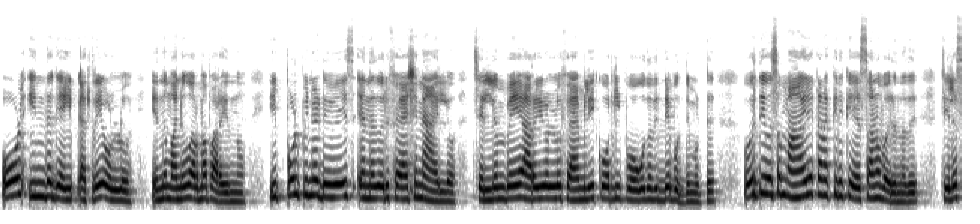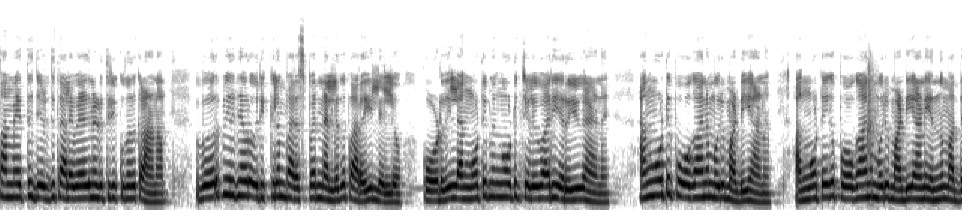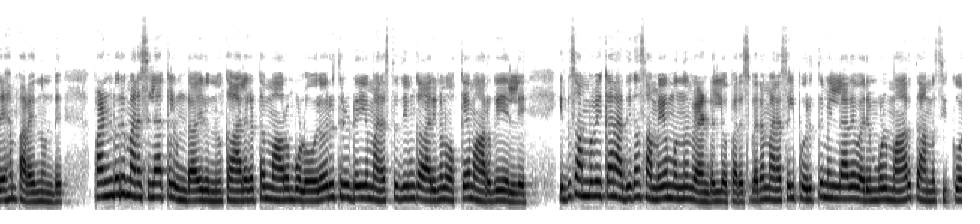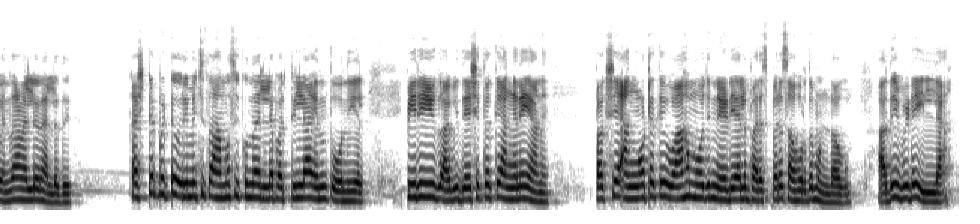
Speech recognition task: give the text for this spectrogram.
ഓൾ ഇൻ ദ ഗെയിം അത്രയേ ഉള്ളൂ" എന്ന് മനു വർമ്മ പറയുന്നു. ഇപ്പോൾ പിന്നെ ഡിവൈസ് എന്നത് ഒരു ഫാഷൻ ആയല്ലോ. ചെല്ലുമ്പേ അറിയുള്ളൂ ഫാമിലി കോർട്ടിൽ പോകുന്നതിന്റെ ബുദ്ധിമുട്ട്. ഒരു ദിവസം ആയിരക്കണക്കിന് കേസാണ് വരുന്നത്. ചില സമയത്ത് ജഡ്ജി തലവേദന എടുത്തിരിക്കുന്നത് കാണാം. വേർപിരിഞ്ഞവർ ഒരിക്കലും പരസ്പരം നല്ലത് പറയില്ലല്ലോ. കോടതിയിൽ അങ്ങോട്ടും ഇങ്ങോട്ടും ചെളിവാരി എറിയുകയാണ്. അങ്ങോട്ട് പോകാനും ഒരു മടിയാണ്. അങ്ങോട്ടേക്ക് പോകാനും ഒരു മടിയാണ് എന്നും അദ്ദേഹം പറയുന്നുണ്ട്. പണ്ടൊരു മനസ്സിലാക്കൽ ഉണ്ടായിരുന്നു. കാലഘട്ടം മാറുമ്പോൾ ഓരോരുത്തരുടെയും മനസ്ഥിതിയും കാര്യങ്ങളും ഒക്കെ മാറുകയല്ലേ. ഇത് സംഭവിക്കാൻ അധികം സമയമൊന്നും വേണ്ടല്ലോ. പരസ്പരം മനസ്സിൽ പൊരുത്തമില്ലാതെ വരുമ്പോൾ മാറി താമസിക്കുക എന്നതാണല്ലോ നല്ലത്. കഷ്ടപ്പെട്ട് ഒരുമിച്ച് താമസിക്കുന്നതല്ല പറ്റില്ല എന്ന് തോന്നിയാൽ പിരിയുക. വിദേശത്തൊക്കെ അങ്ങനെയാണ്. പക്ഷേ അങ്ങോട്ടൊക്കെ വിവാഹമോചനം നേടിയാലും പരസ്പര സൗഹൃദം ഉണ്ടാകും. അത് ഇവിടെ ഇല്ല.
